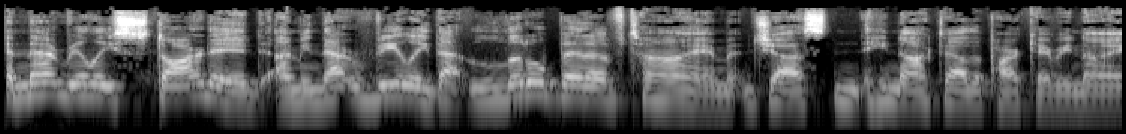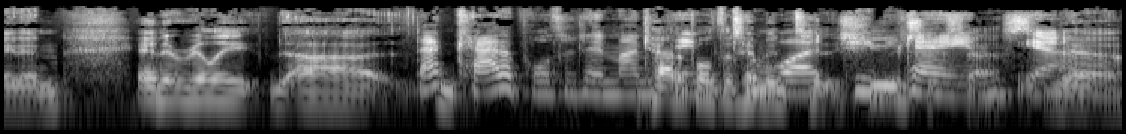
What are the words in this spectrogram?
And that really started. I mean, that really that little bit of time just he knocked out of the park every night, and and it really uh, That catapulted him. I catapulted think, him to into he huge became. success. Yeah.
